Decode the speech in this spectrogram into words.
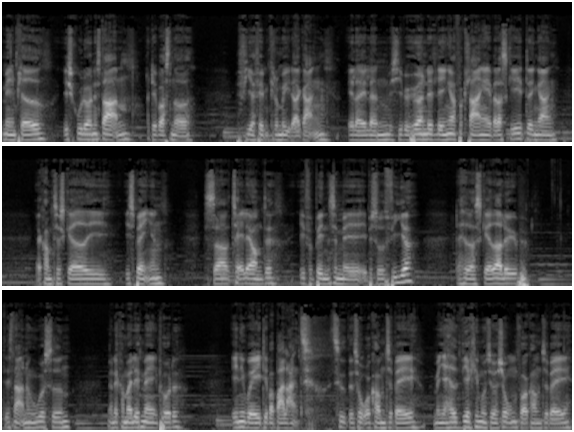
med en plade i skulderen i starten. Og det var sådan noget 4-5 km ad gangen. Eller et eller andet, hvis I vil høre en lidt længere forklaring af, hvad der skete dengang jeg kom til skade i, i Spanien, så taler jeg om det i forbindelse med episode 4, der hedder Skader og løb. Det er snart nogle uger siden, men der kommer lidt mere ind på det. Anyway, det var bare langt tid, det tog at komme tilbage, men jeg havde virkelig motivationen for at komme tilbage.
